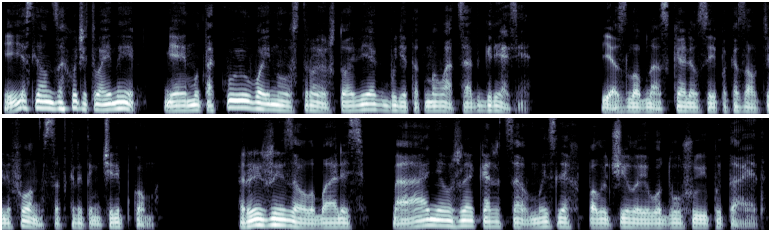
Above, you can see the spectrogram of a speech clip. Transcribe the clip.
И если он захочет войны, я ему такую войну устрою, что век будет отмываться от грязи. Я злобно оскалился и показал телефон с открытым черепком. Рыжие заулыбались, а Аня уже, кажется, в мыслях получила его душу и пытает.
